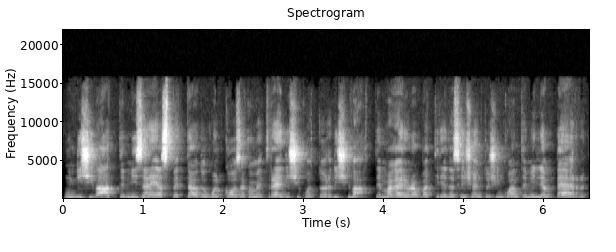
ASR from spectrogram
11 watt mi sarei aspettato qualcosa come 13-14 watt magari una batteria da 650 mAh,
